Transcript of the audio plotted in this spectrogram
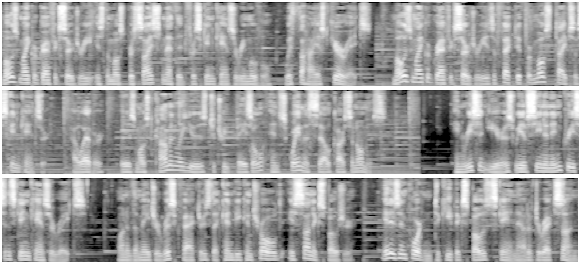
Mohs micrographic surgery is the most precise method for skin cancer removal, with the highest cure rates. Mohs micrographic surgery is effective for most types of skin cancer. However, it is most commonly used to treat basal and squamous cell carcinomas. In recent years, we have seen an increase in skin cancer rates. One of the major risk factors that can be controlled is sun exposure. It is important to keep exposed skin out of direct sun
